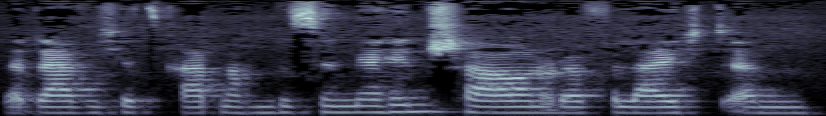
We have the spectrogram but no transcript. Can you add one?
da darf ich jetzt gerade noch ein bisschen mehr hinschauen oder vielleicht ähm,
